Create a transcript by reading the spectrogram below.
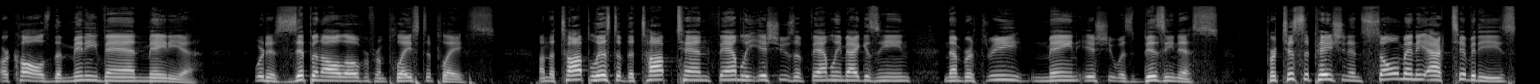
or calls the minivan mania. We're just zipping all over from place to place. On the top list of the top 10 family issues of Family Magazine, number three main issue was busyness. Participation in so many activities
